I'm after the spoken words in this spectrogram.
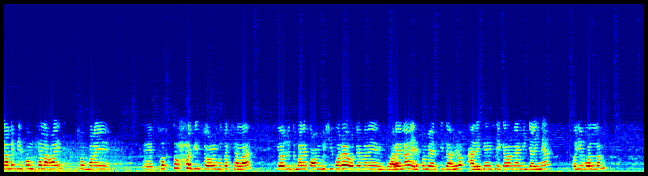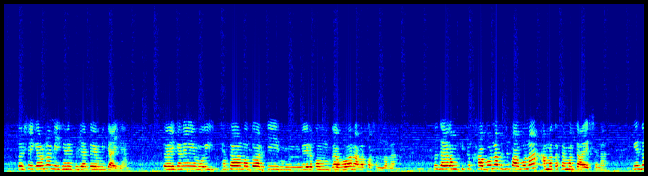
জানো কীরকম খেলা হয়? সব মানে ছোট্ট আর কি চোরের মতো খেলা। কেউ যদি মানে কম বেশি করে, ওটা মানে ধরে না এরকম আর কি যাই হোক। আর এখানে সেই কারণে আমি যাই না। ওই যে বললাম, তো সেই কারণে আমি এখানে পূজাতে আমি যাই না। তো এখানে ওই ছেঁচাওয়ার মতো আর কি এরকম ব্যবহার আমার পছন্দ না। তো যাই হোক, আমি কিছু খাব না, কিছু পাবো না, আমার কাছে আমার যায় এসে না। কিন্তু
